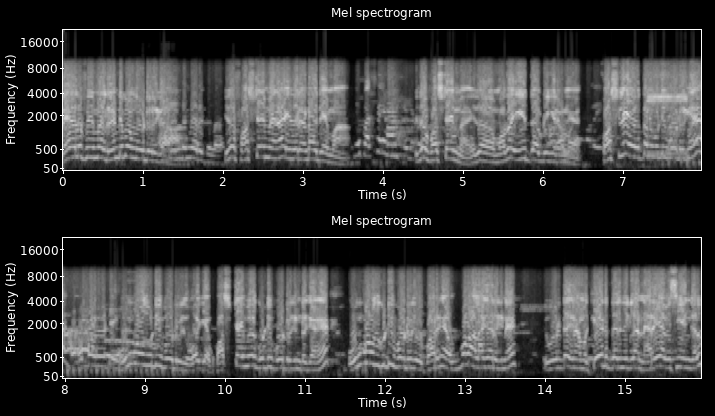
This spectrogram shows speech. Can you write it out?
மேல ஃபீமேல் ரெண்டுமே உங்ககிட்ட இருக்கா? ரெண்டுமே இருக்குண்ணா இது ஃபர்ஸ்ட் டைம் இது ரெண்டாவது டைமா இது ஃபர்ஸ்ட் டைம் இது ஃபர்ஸ்ட் டைம் இது முத ஈத் அப்படிங்கிறாங்க ஃபர்ஸ்ட்லயே எத்தனை குட்டி போட்டிருக்கீங்க? ஒன்பது குட்டி. ஒன்பது குட்டி போட்டிருக்கு. ஓகே ஃபர்ஸ்ட் டைமே குட்டி போட்டிருக்குன்னு இருக்காங்க ஒன்பது குட்டி போட்டிருக்கு. பாருங்க எவ்வளவு அழகா இருக்குன்னு. இவர்கிட்ட நம்ம கேட்டு தெரிஞ்சுக்கலாம் நிறைய விஷயங்கள்.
